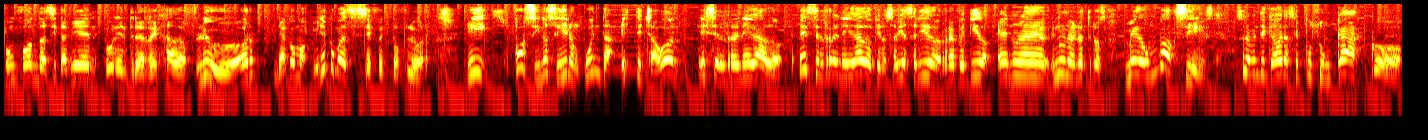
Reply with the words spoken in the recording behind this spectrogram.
Un fondo así también. Un entrerrejado flúor. Mirá cómo, mirá cómo hace ese efecto flúor. Y por si no se dieron cuenta, este chabón es el renegado. Es el renegado que nos había salido repetido en uno de nuestros mega unboxings. Solamente que ahora se puso un casco.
